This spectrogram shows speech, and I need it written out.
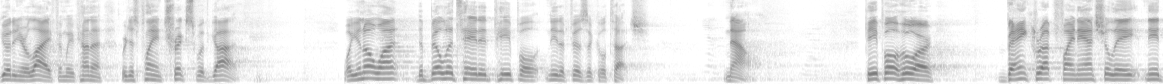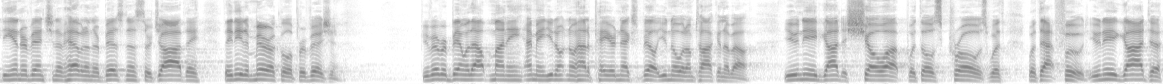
good in your life. And we kind of, we're just playing tricks with God. Well, you know what? Debilitated people need a physical touch. Now, people who are bankrupt financially need the intervention of heaven in their business, their job. They, they need a miracle of provision. If you've ever been without money, I mean, you don't know how to pay your next bill, you know what I'm talking about. You need God to show up with those crows, with, with that food. You need God to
